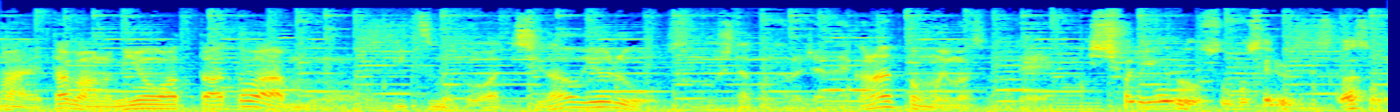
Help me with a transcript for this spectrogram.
ははい。多分あの、見終わった後はもう、いつもとは違う夜を過ごしたくなるんじゃないかなと思いますので、い。一緒に夜を過ごせるんですか？その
